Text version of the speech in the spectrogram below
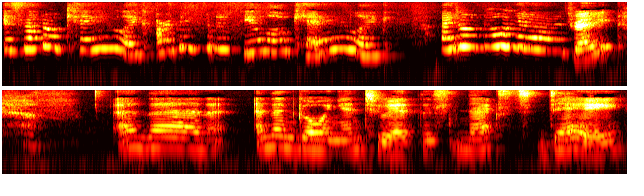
is that okay? Like, are they gonna feel okay? Like, I don't know yet, right? And then and then going into it this next day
